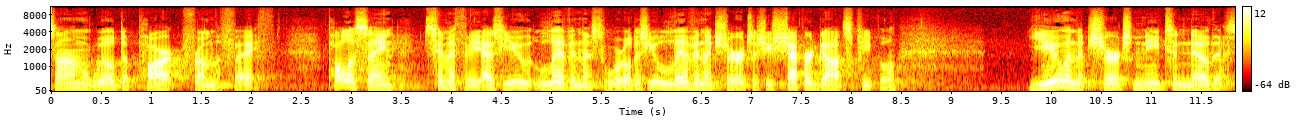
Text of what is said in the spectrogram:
some will depart from the faith. Paul is saying, Timothy, as you live in this world, as you live in the church, as you shepherd God's people, you and the church need to know this.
